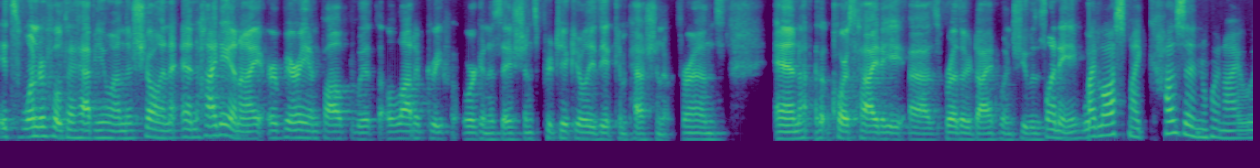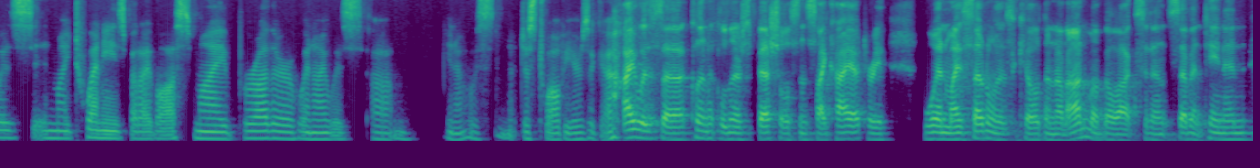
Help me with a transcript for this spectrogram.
It's wonderful to have you on the show. And, and Heidi and I are very involved with a lot of grief organizations, particularly the Compassionate Friends. And of course, Heidi's brother died when she was 20. I lost my cousin when I was in my 20s, but I lost my brother when I was um, you know, it was just 12 years ago. I was a clinical nurse specialist in psychiatry when my son was killed in an automobile accident, 17. And,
